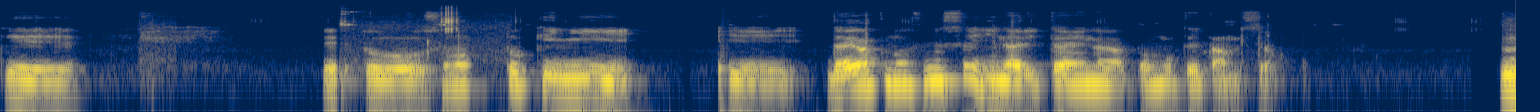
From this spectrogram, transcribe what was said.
で、えっと、その時に、えー大学の先生になりたいなと思ってたんですよ。うん。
